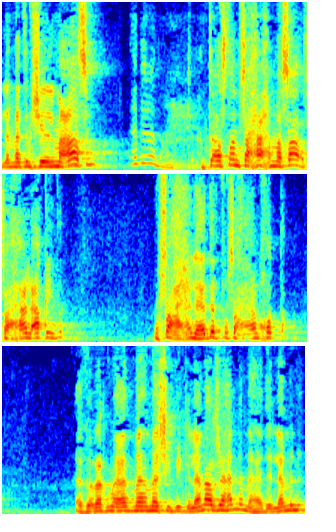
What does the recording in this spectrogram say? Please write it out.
لما تمشي للمعاصي أنت أصلا صحح مسار صحح العقيدة وصحح الهدف وصحح الخطة. لكن ما ماشي بك إلى نار جهنم هذا إلا من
